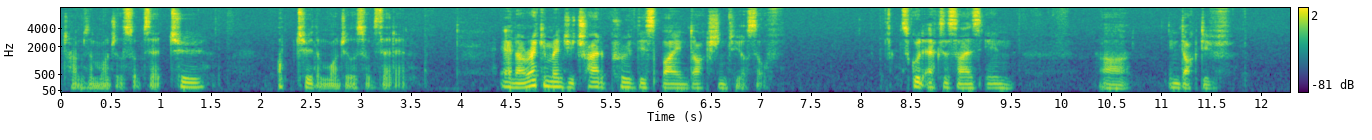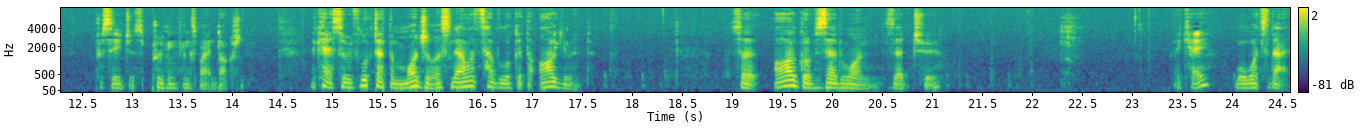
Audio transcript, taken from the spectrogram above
times the modulus of Z2 up to the modulus of Zn. And I recommend you try to prove this by induction to yourself. It's a good exercise in uh, inductive procedures, proving things by induction. Okay, so we've looked at the modulus, now let's have a look at the argument. So arg of z1, z2. Okay, well what's that?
